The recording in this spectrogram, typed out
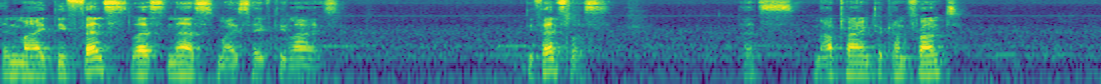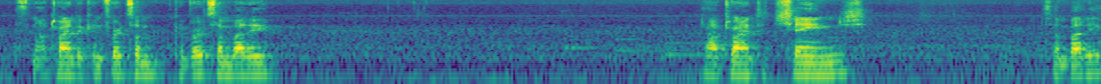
in my defenselessness my safety lies. Defenseless. That's not trying to confront, not trying to convert some convert somebody, not trying to change somebody.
